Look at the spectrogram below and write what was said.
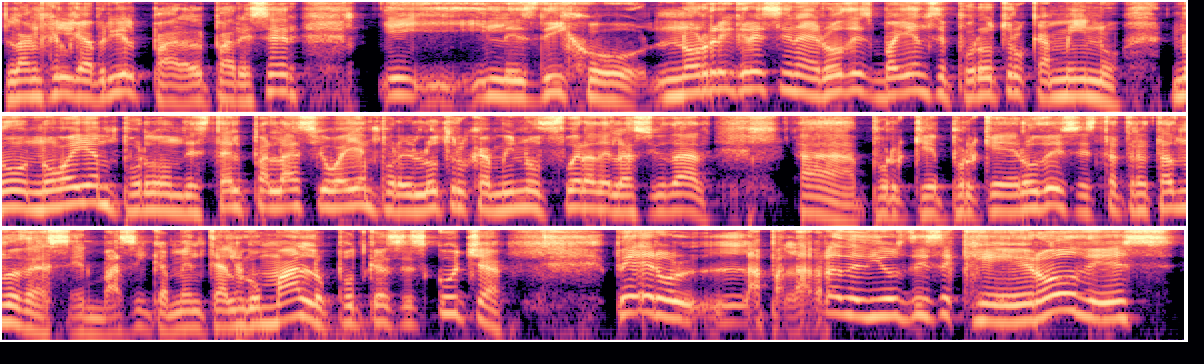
el ángel Gabriel al parecer, y, les dijo, no regresen a Herodes, váyanse por otro camino, no, no vayan por donde está el palacio, vayan por el otro camino fuera de la ciudad, ah, porque, porque Herodes está tratando de hacer básicamente algo malo, podcast escucha, pero la palabra de Dios dice que Herodes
